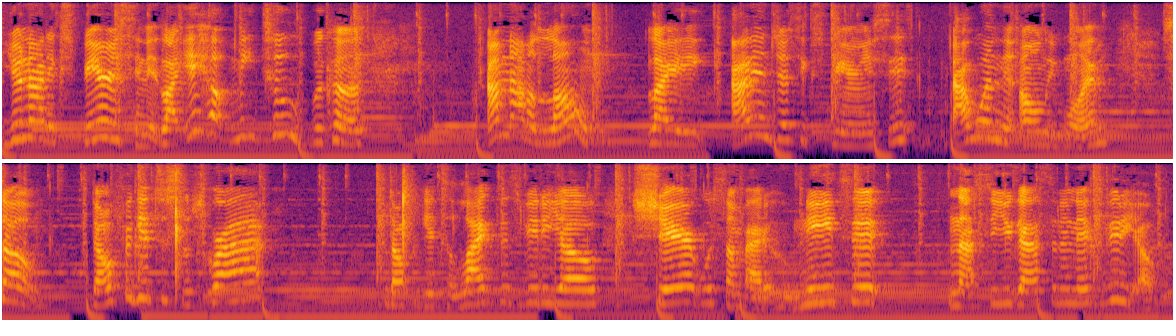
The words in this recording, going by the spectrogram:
You're not experiencing it. Like, it helped me too because I'm not alone. Like, I didn't just experience it. I wasn't the only one. So, don't forget to subscribe. Don't forget to like this video. Share it with somebody who needs it. And I'll see you guys in the next video.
